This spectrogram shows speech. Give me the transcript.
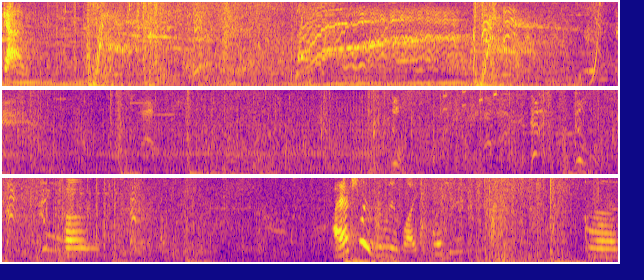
Got him. Um, I actually really like Wizard. Um,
